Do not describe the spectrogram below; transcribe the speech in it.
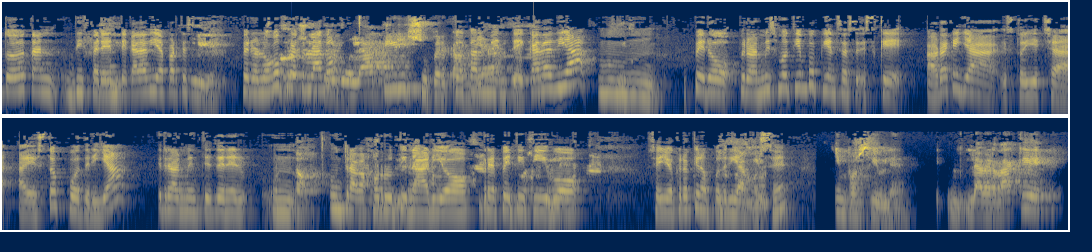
todo tan diferente, cada día aparte. Sí. Pero luego, por otro lado. volátil, súper Totalmente. Cada día. Mm, pero, pero al mismo tiempo piensas, es que ahora que ya estoy hecha a esto, podría realmente tener un, un trabajo rutinario, repetitivo. O sea, yo creo que no podríamos, ¿eh? Imposible. La verdad que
